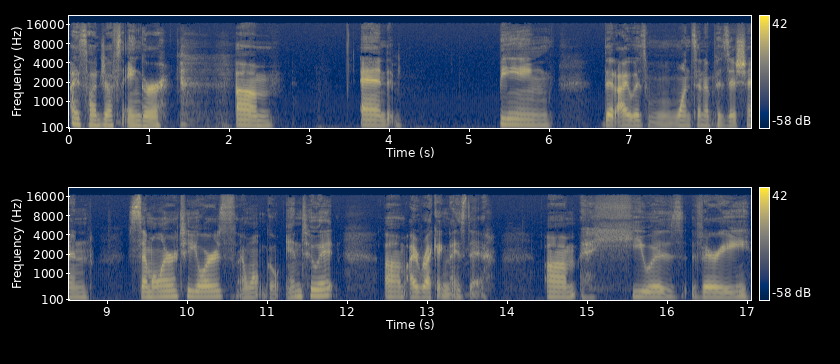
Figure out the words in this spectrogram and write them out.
I saw Jeff's anger. Um, and being that I was once in a position similar to yours, I won't go into it. Um, I recognized it. Um, he was very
